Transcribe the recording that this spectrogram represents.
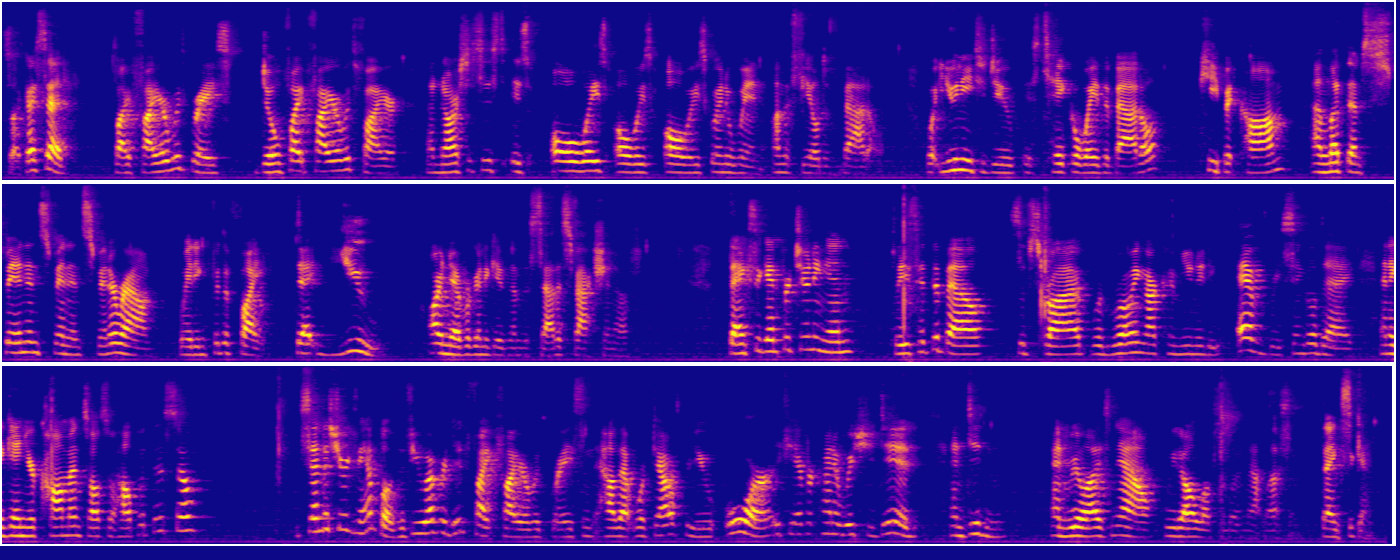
So, like I said, fight fire with grace. Don't fight fire with fire. A narcissist is always, always, always going to win on the field of battle. What you need to do is take away the battle, keep it calm, and let them spin and spin and spin around, waiting for the fight that you are never going to give them the satisfaction of. Thanks again for tuning in. Please hit the bell, subscribe. We're growing our community every single day. And again, your comments also help with this. So send us your examples if you ever did fight fire with grace and how that worked out for you, or if you ever kind of wish you did and didn't and realize now we'd all love to learn that lesson. Thanks again.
